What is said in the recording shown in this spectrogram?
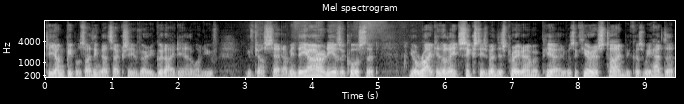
to young people. So I think that's actually a very good idea, the one you've you've just said. I mean, the irony is, of course, that you're right. In the late '60s, when this program appeared, it was a curious time because we had the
